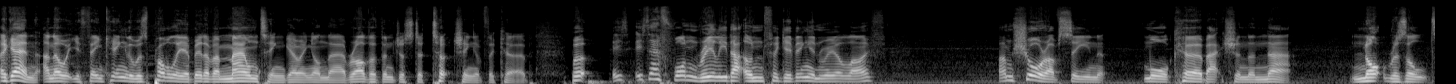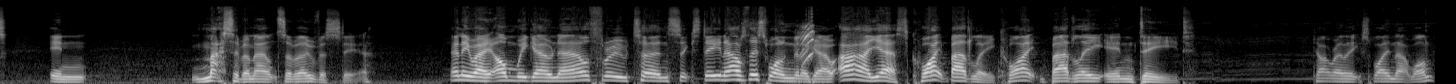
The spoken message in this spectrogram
Again, I know what you're thinking. There was probably a bit of a mounting going on there rather than just a touching of the curb. But is, is F1 really that unforgiving in real life? I'm sure I've seen more curb action than that not result in massive amounts of oversteer. Anyway, on we go now through turn 16. How's this one going to go? Ah, yes, quite badly. Quite badly indeed. Can't really explain that one.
